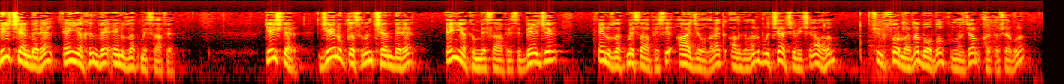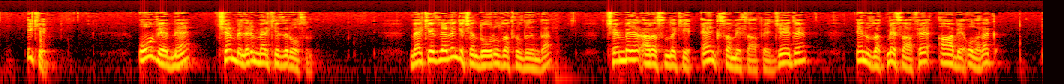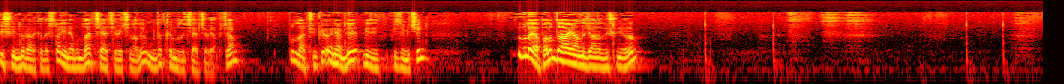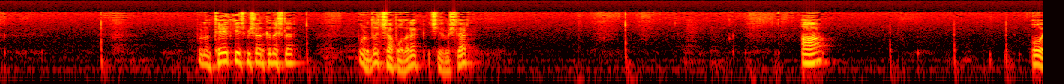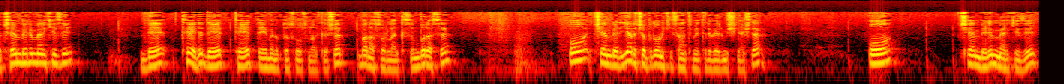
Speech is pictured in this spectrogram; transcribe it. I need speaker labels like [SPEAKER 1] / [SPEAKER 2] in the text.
[SPEAKER 1] Bir çembere en yakın ve en uzak mesafe. Gençler, C noktasının çembere en yakın mesafesi BC, en uzak mesafesi AC olarak algılanır. Bunu çerçeve için alalım. Çünkü sorularda bol bol kullanacağım arkadaşlar bunu. 2. O ve M çemberlerin merkezleri olsun. Merkezlerden geçen doğru uzatıldığında çemberler arasındaki en kısa mesafe CD, en uzak mesafe AB olarak düşünülür arkadaşlar. Yine bundan çerçeve için alıyorum. Bunda kırmızı çerçeve yapacağım. Bunlar çünkü önemli bizim, bizim için. Uygula yapalım daha iyi anlayacağını düşünüyorum. Buradan teğet geçmiş arkadaşlar. Burada çap olarak çizmişler. A O çemberin merkezi B T de D teğet değme noktası olsun arkadaşlar. Bana sorulan kısım burası. O çemberi yarıçapı da 12 santimetre vermiş gençler. O çemberin merkezi.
